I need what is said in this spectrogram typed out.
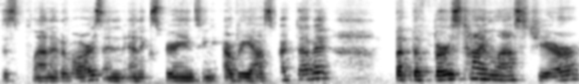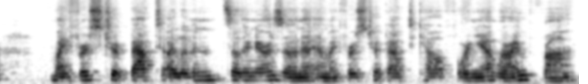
this planet of ours and and experiencing every aspect of it. But the first time last year my first trip back to, I live in Southern Arizona, and my first trip back to California, where I'm from,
